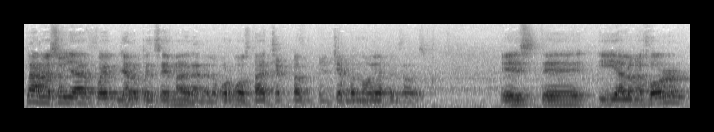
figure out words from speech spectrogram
Claro, eso ya fue, ya lo pensé más grande, a lo mejor cuando estaba en Chiapas, en Chiapas no había pensado eso. Este, y a lo mejor,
